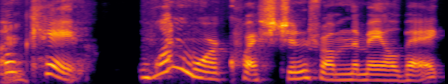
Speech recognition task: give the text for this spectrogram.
Okay. One more question from the mailbag.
